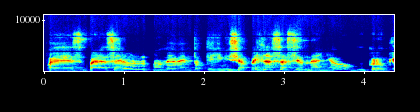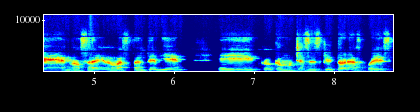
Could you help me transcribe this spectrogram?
Pues para hacer un, un, evento que inició apenas hace un año, creo que nos ha ido bastante bien. Eh, creo que muchas escritoras pues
